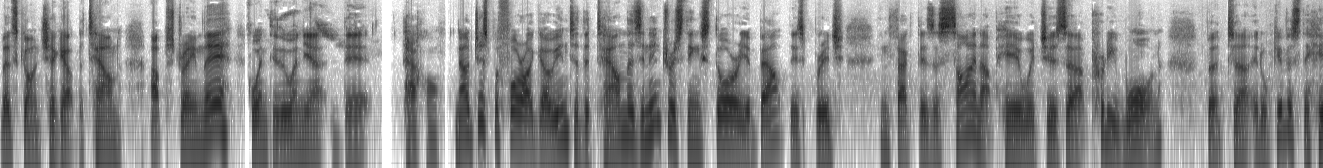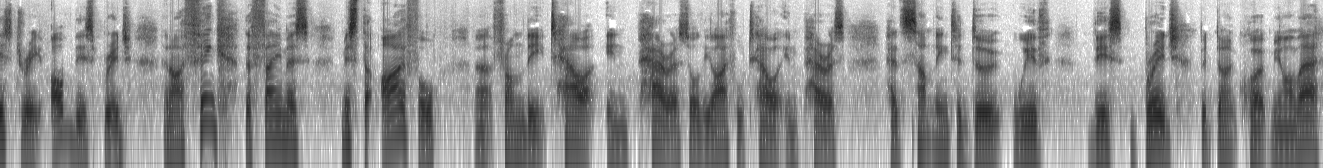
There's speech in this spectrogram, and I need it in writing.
let's go and check out the town upstream there, Fuentidueña de Tajo. Now, just before I go into the town, there's an interesting story about this bridge. In fact, there's a sign up here which is uh, pretty worn, but uh, it'll give us the history of this bridge. And I think the famous Mr. Eiffel uh, from the tower in Paris, or the Eiffel Tower in Paris, had something to do with this bridge, but don't quote me on that.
